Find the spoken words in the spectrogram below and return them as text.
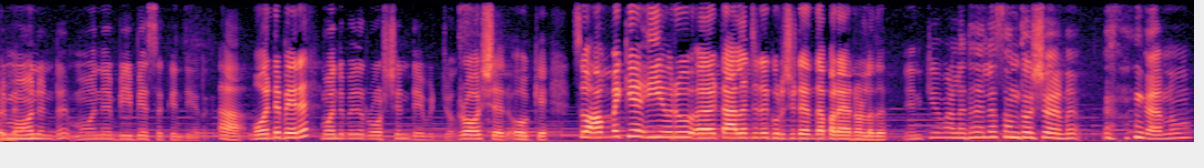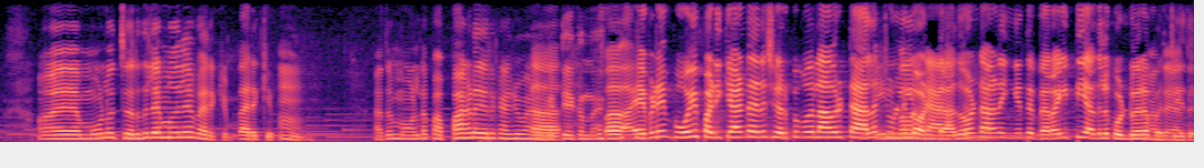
ഒരു മോനുണ്ട്. മോന് B B A second year ആ മോന്റെ പേര്? മോന്റെ പേര് Roshan David Jose. Roshan okay so അമ്മയ്ക്ക് ഈ ഒരു ടാലന്റിനെ കുറിച്ചിട്ട് എന്താ പറയാനുള്ളത്? എനിക്ക് വളരെ നല്ല സന്തോഷമാണ്. കാരണം മോൾ ചെറുതിലെ മുതലേ വരയ്ക്കും. വരയ്ക്കും. അത് മോളുടെ പപ്പായുടെ ഒരു കഴിവാണ് കിട്ടിയേക്കുന്നത്. എവിടെയും പോയി പഠിക്കാണ്ട് തന്നെ ചെറുപ്പം മുതൽ ആ ഒരു ടാലന്റ് ഉള്ളിലുണ്ട്. അതുകൊണ്ടാണ് ഇങ്ങനത്തെ വെറൈറ്റി അതിൽ കൊണ്ടുവരാൻ പറ്റിയത്.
